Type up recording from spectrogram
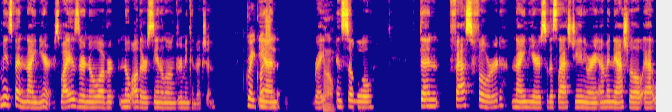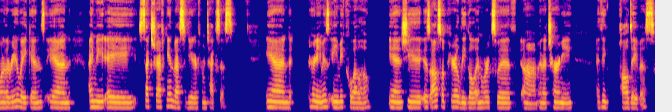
I mean, it's been nine years. Why is there no other no other standalone grooming conviction? Great question. And right, Wow. and so then fast forward nine years to this last January, I'm in Nashville at one of the Reawakens, and I meet a sex trafficking investigator from Texas, and her name is Amy Coelho, and she is also paralegal and works with um, an attorney, I think Paul Davis.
